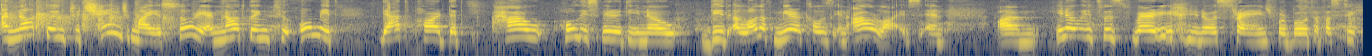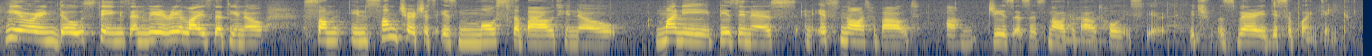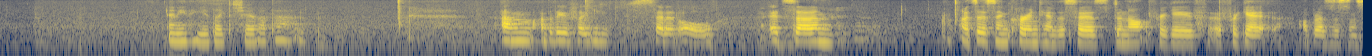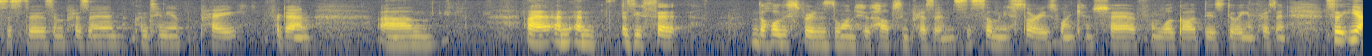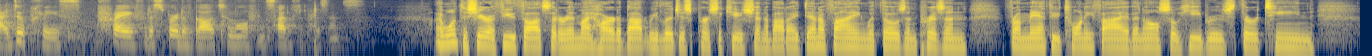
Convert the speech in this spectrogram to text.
i'm not going to change my story. I'm not going to omit that part that how holy spirit you know did a lot of miracles in our lives. And um, you know, it was very, you know, strange for both of us to hearing those things, and we realized that, you know, some in some churches is most about, you know, money, business, and it's not about um, Jesus. It's not about Holy Spirit, which was very disappointing. Anything you'd like to share about that? Um, I believe you said it all. It's. It says in Corinthians, it says, do not forgive, uh, forget our brothers and sisters in prison, continue to pray for them. Um, and, and as you said, the Holy Spirit is the one who helps in prisons. There's so many stories one can share from what God is doing in prison. So, yeah, do please pray for the Spirit of God to move inside of the prisons. I want to share a few thoughts that are in my heart about religious persecution, about identifying with those in prison from Matthew 25 and also Hebrews 13,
